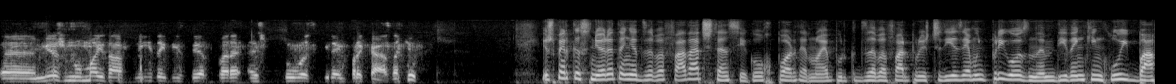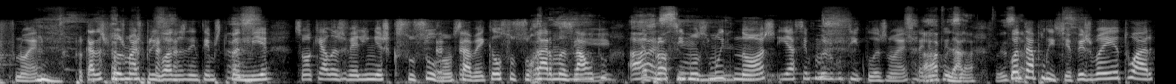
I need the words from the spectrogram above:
eh, mesmo no meio da avenida, e dizer para as pessoas irem para casa. Aquilo Eu espero que a senhora tenha desabafado à distância com o repórter, não é? Porque desabafar por estes dias é muito perigoso, na medida em que inclui bafo, não é? Por acaso as pessoas mais perigosas em tempos de pandemia são aquelas velhinhas que sussurram, sabem? Aquele sussurrar mas alto, Ah, aproximam-se muito de nós e há sempre umas gotículas, não é? Tenham Ah, pois cuidado. há, pois Quanto à polícia, fez bem em atuar.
